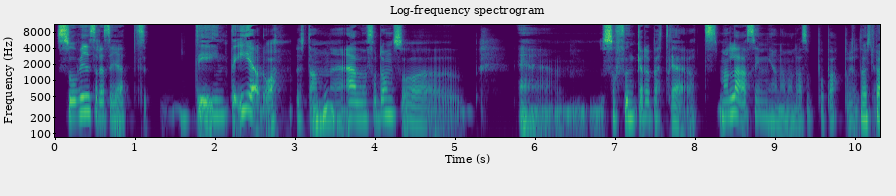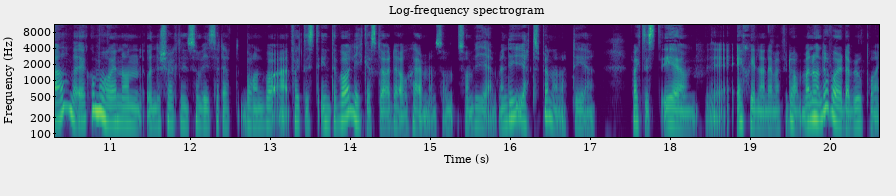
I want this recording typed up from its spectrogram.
så visade det sig att det inte är då, utan eh, även för dem så, eh, så funkar det bättre att man lär sig mer när man läser på papper. Vad spännande. Jag kommer ihåg någon undersökning som visade att barn var, faktiskt inte var lika störda av skärmen som, som vi är. Men det är jättespännande att det faktiskt är, är skillnad även för dem. Man undrar vad det där beror på,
